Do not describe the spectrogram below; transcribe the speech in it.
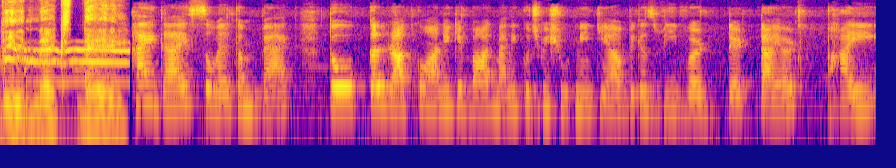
The next day. Hi guys, so welcome back. तो कल रात को आने के बाद मैंने कुछ भी शूट नहीं किया because we were dead tired भाई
